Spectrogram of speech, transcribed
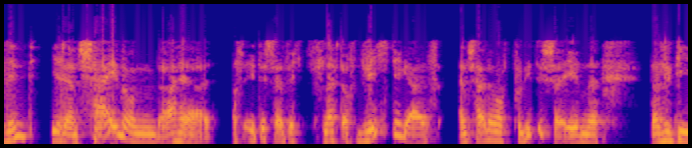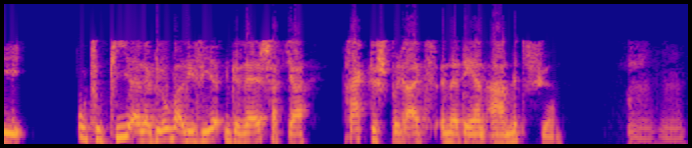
sind Ihre Entscheidungen daher aus ethischer Sicht vielleicht auch wichtiger als Entscheidungen auf politischer Ebene, da Sie die Utopie einer globalisierten Gesellschaft ja praktisch bereits in der DNA mitführen? Mhm.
